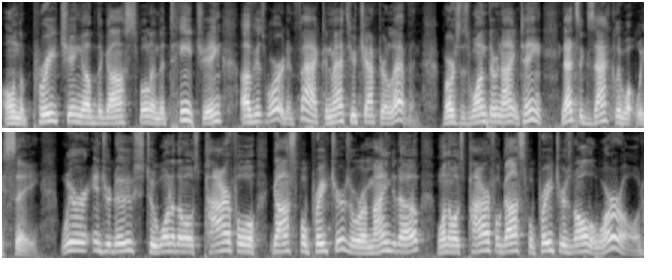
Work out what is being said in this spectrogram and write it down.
on the preaching of the gospel and the teaching of His Word. In fact, in Matthew chapter 11, verses 1 through 19, that's exactly what we see. We're introduced to one of the most powerful gospel preachers, or reminded of one of the most powerful gospel preachers in all the world,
